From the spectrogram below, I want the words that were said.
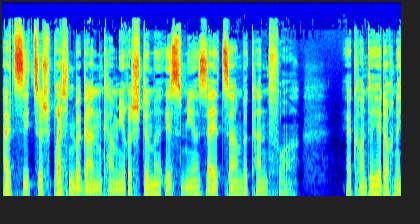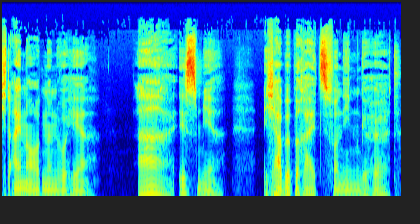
Als sie zu sprechen begann, kam ihre Stimme Ismir seltsam bekannt vor. Er konnte jedoch nicht einordnen, woher. Ah, Ismir, ich habe bereits von Ihnen gehört.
